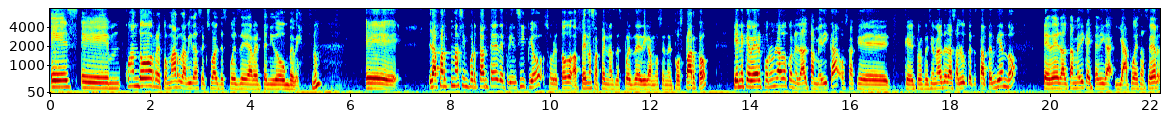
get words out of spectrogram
es eh, cuándo retomar la vida sexual después de haber tenido un bebé, ¿no? Eh, la parte más importante de principio, sobre todo apenas, apenas después de, digamos, en el posparto, tiene que ver, por un lado, con el alta médica, o sea, que, que el profesional de la salud que te está atendiendo te dé el alta médica y te diga, ya puedes hacer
